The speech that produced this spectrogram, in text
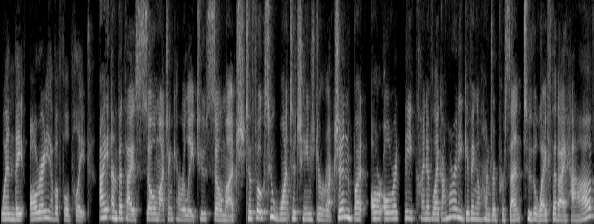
when they already have a full plate? I empathize so much and can relate to so much to folks who want to change direction, but are already kind of like, I'm already giving 100% to the life that I have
